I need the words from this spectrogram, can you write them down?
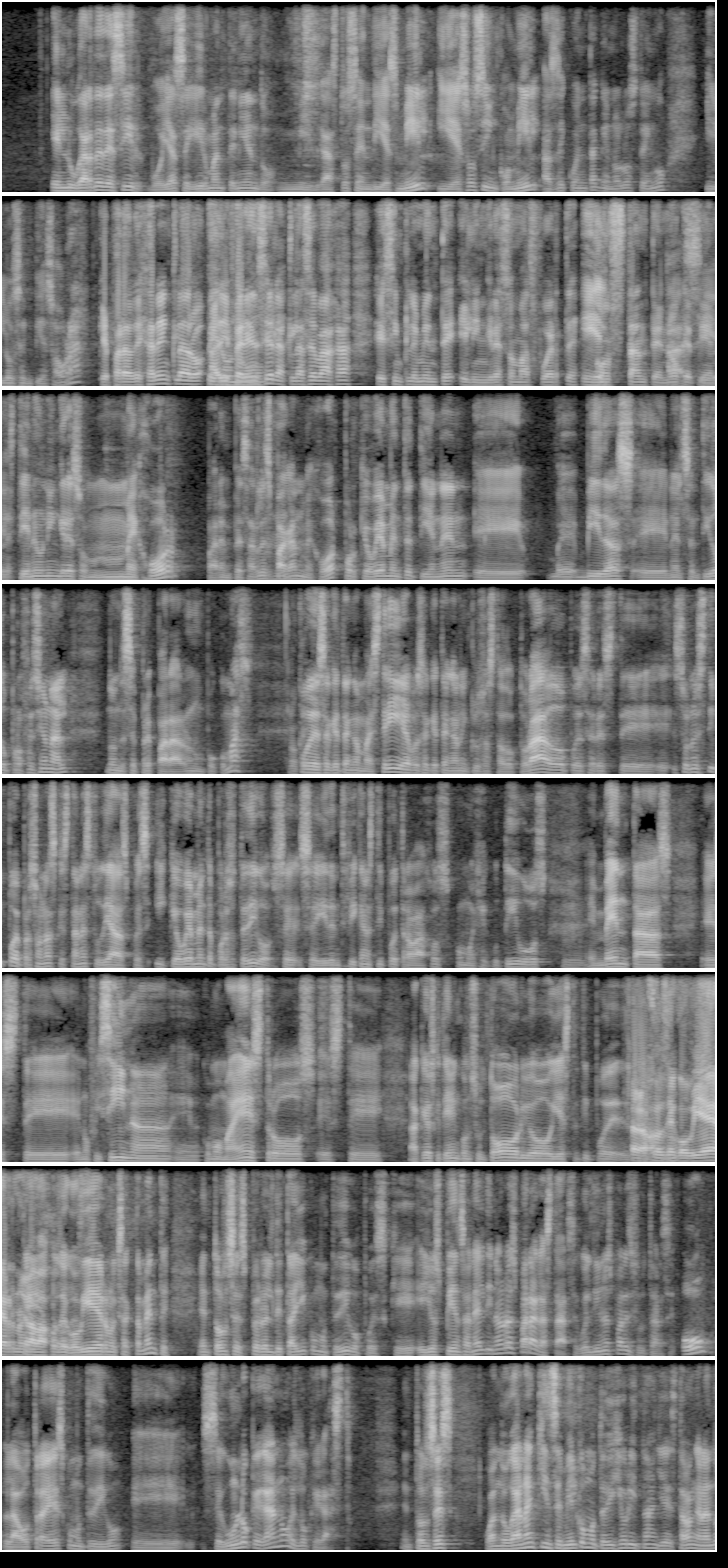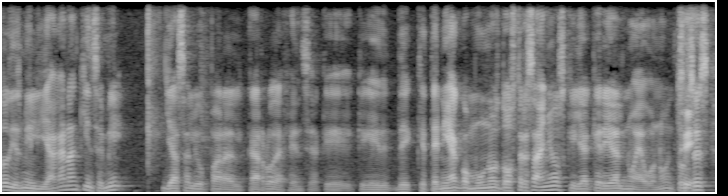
en lugar de decir, voy a seguir manteniendo mis gastos en 10 mil y esos 5 mil, haz de cuenta que no los tengo y los empiezo a ahorrar. Que para dejar en claro, a diferencia de la clase baja, es simplemente el ingreso más fuerte, constante, ¿no? Que tiene. tiene un ingreso mejor, para empezar les pagan mejor, porque obviamente tienen eh, eh, vidas eh, en el sentido profesional donde se prepararon un poco más. Puede ser que tengan maestría, puede ser que tengan incluso hasta doctorado, puede ser este... Son este tipo de personas que están estudiadas, pues, y que obviamente, por eso te digo, se, se identifican este tipo de trabajos como ejecutivos, en ventas, este, en oficina, eh, como maestros, este, aquellos que tienen consultorio y este tipo de... Trabajos de gobierno. Trabajos de gobierno, exactamente. Entonces, pero el detalle, como te digo, pues, que ellos piensan, el dinero es para gastarse, o el dinero es para disfrutarse. O la otra es, como te digo, eh, según lo que gano, es lo que gasto. Entonces, cuando ganan 15 mil, como te dije ahorita, ya estaban ganando 10 mil y ya ganan 15 mil, ya salió para el carro de agencia, que, que, tenía como unos 2, 3 años que ya quería el nuevo, ¿no? Entonces,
